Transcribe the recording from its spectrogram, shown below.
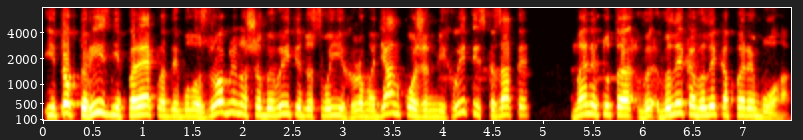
І тобто різні переклади було зроблено, щоб вийти до своїх громадян, кожен міг вийти і сказати: в мене тут е, велика велика перемога.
